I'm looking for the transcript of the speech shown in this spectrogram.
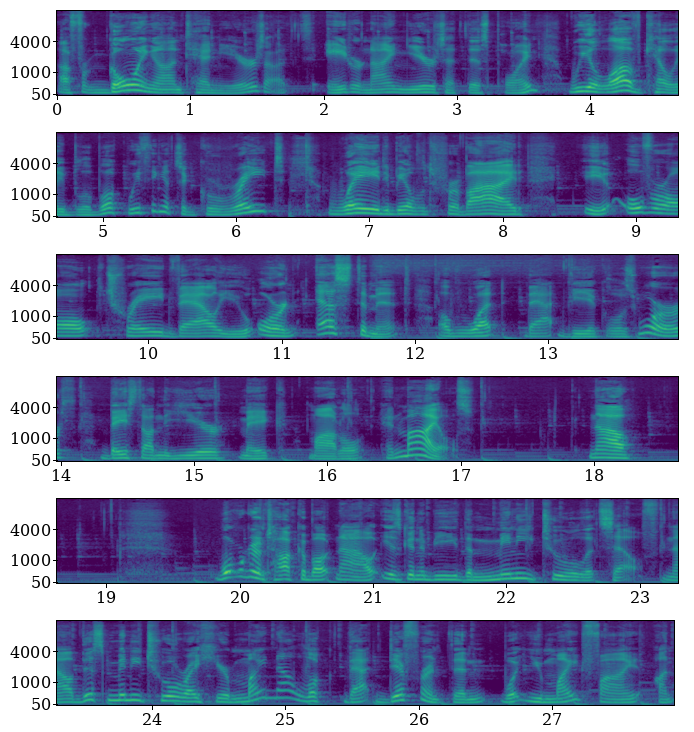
uh, for going on 10 years, uh, eight or nine years at this point. We love Kelley Blue Book. We think it's a great way to be able to provide the overall trade value or an estimate of what that vehicle is worth based on the year, make, model, and miles. Now, what we're going to talk about now is going to be the mini tool itself. Now, this mini tool right here might not look that different than what you might find on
